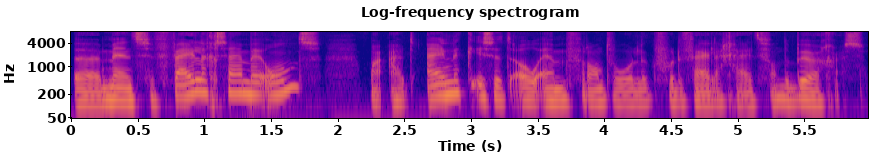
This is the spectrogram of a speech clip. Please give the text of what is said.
uh, mensen veilig zijn bij ons. Maar uiteindelijk is het OM verantwoordelijk voor de veiligheid van de burgers.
